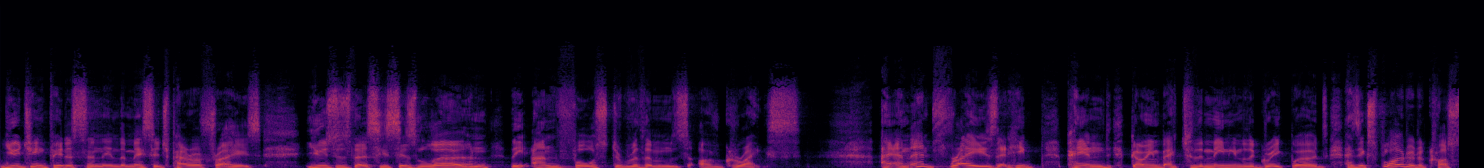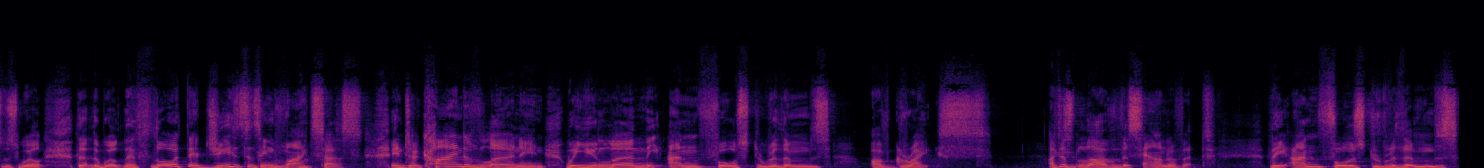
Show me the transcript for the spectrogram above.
Eugene Peterson in the message paraphrase uses this. He says, learn the unforced rhythms of grace. And that phrase that he penned, going back to the meaning of the Greek words, has exploded across this world. That the world, the thought that Jesus invites us into a kind of learning where you learn the unforced rhythms of grace. I just love the sound of it. The unforced rhythms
